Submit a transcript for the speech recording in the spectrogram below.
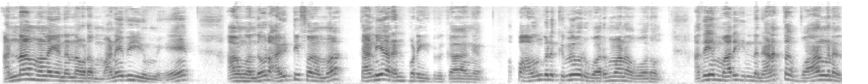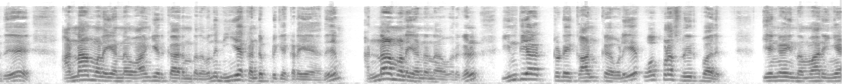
அண்ணாமலை அண்ணனோட மனைவியுமே அவங்க அந்த ஒரு ஐடி ஃபார்மை தனியா ரன் பண்ணிக்கிட்டு இருக்காங்க. அப்போ அவங்களுக்குமே ஒரு வருமானம் வரும் அதே மாதிரி இந்த நிலத்தை வாங்கினது அண்ணாமலை அண்ணன் வாங்கியிருக்காருன்றதை வந்து நீயே கண்டுபிடிக்க கிடையாது. அண்ணாமலை அண்ணன் அவர்கள் இந்தியா டுடே கான்கவலையே ஓப்பனாக சொல்லியிருப்பாரு. ஏங்க இந்த மாதிரிங்க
